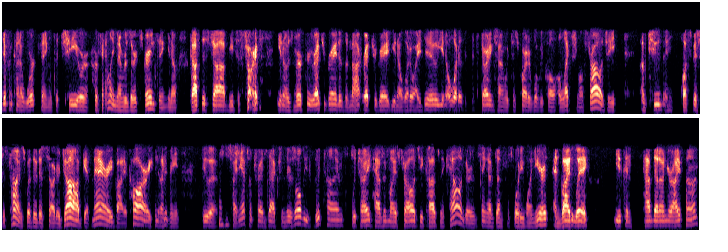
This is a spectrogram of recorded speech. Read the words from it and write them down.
different kind of work things that she or her family members are experiencing. You know, got this job, need to start. You know, is Mercury retrograde? Is it not retrograde? You know, what do I do? You know, what is the starting time, which is part of what we call electional astrology of choosing auspicious times, whether to start a job, get married, buy a car. You know what I mean? do a mm-hmm. financial transaction, there's all these good times which I have in my astrology cosmic calendar, the thing I've done for 41 years. And by the way, you can have that on your iPhone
